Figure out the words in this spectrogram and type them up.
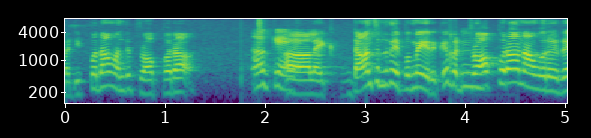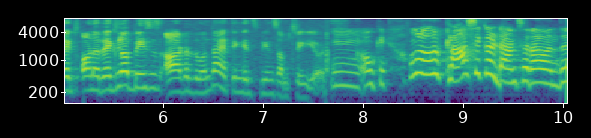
பட் இப்போதான் வந்து ப்ராப்பரா ஓகே லைக் டான்ஸ்ன்றது எப்பவுமே இருக்கு பட் ப்ராப்பரா நான் ஒரு ஆன் ரெகுலர் பேசிஸ் ஆடுறது வந்து I think it's been some three years okay உங்களை ஒரு கிளாசிக்கல் டான்ஸராக வந்து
